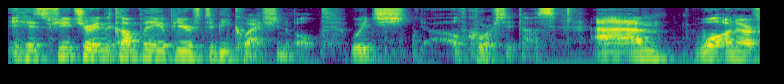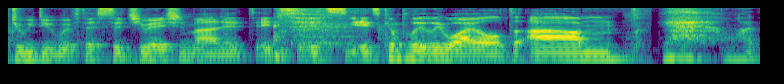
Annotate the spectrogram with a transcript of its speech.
his future in the company appears to be questionable, which of course it does. Um, what on earth do we do with this situation, man? It, it's it's it's completely wild. Um, yeah, what,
